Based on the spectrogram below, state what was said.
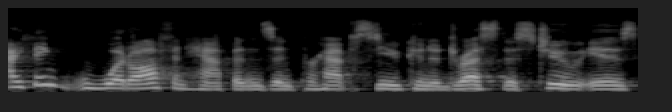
I think what often happens, and perhaps you can address this too, is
